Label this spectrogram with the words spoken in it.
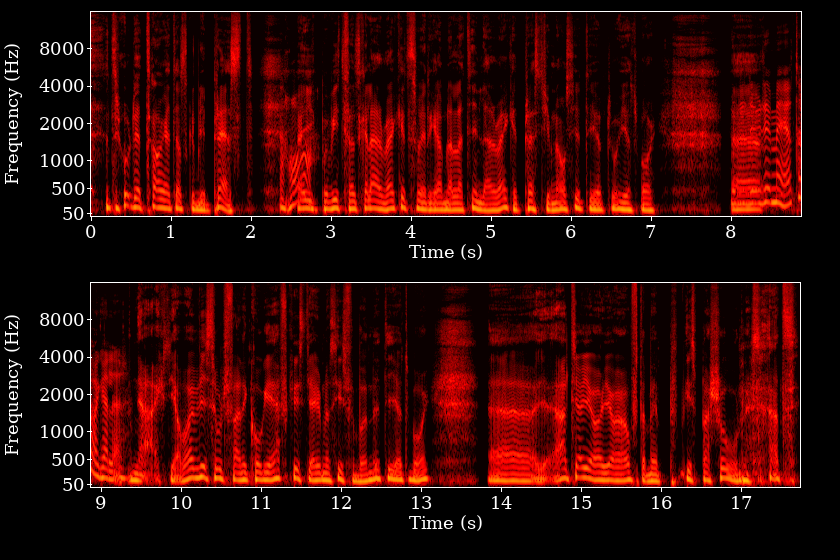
trodde ett tag att jag skulle bli präst. Jaha. Jag gick på Hvitfeldtska läroverket, som är det gamla latinläroverket, prästgymnasiet i Göteborg. Du eh, det med ett tag? eller? Nej, jag var vice ordförande i KGF, Kristiga gymnasistförbundet i Göteborg. Uh, allt jag gör, gör jag ofta med viss passion. Så att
